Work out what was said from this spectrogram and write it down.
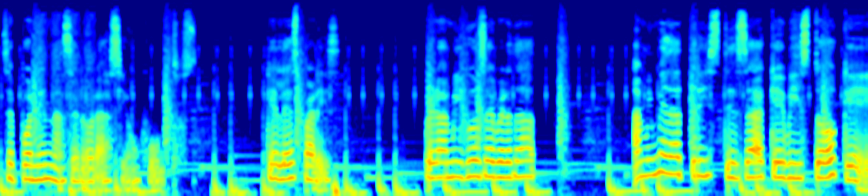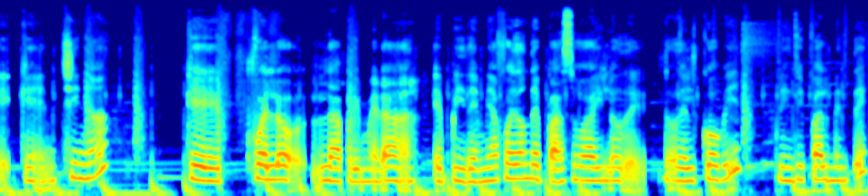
se ponen a hacer oración juntos. ¿Qué les parece? Pero amigos, de verdad, a mí me da tristeza que he visto que, que en China que fue la primera epidemia, fue donde pasó ahí lo, de, lo del COVID principalmente,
